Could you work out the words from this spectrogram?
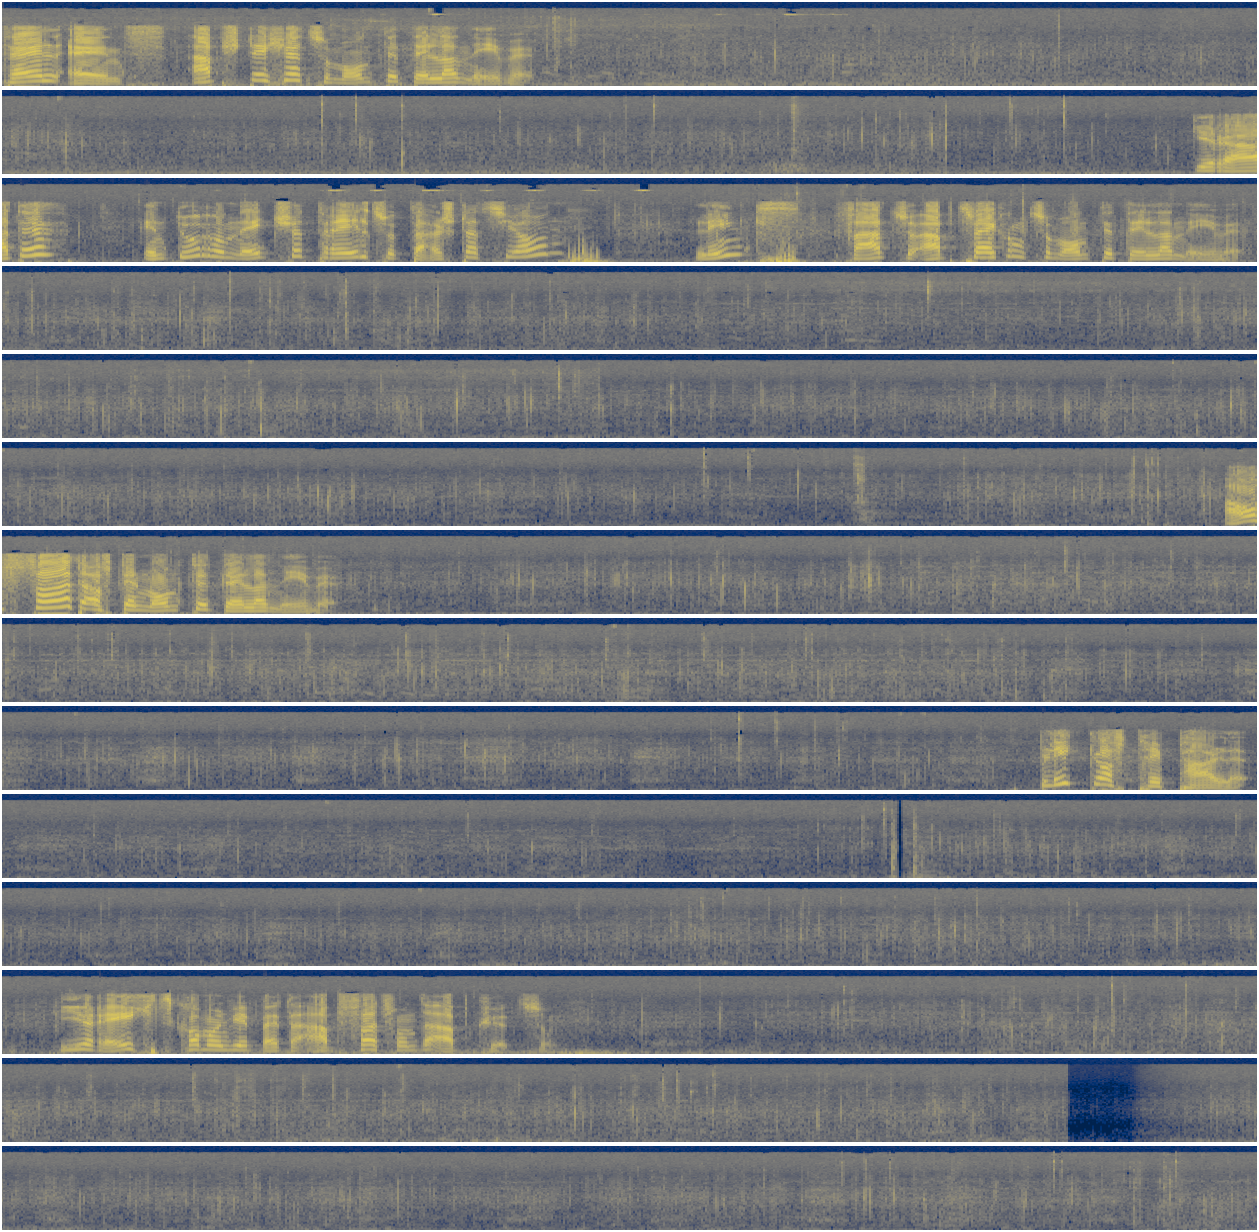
Teil 1 Abstecher zu Monte della Neve Gerade Enduro Nature Trail zur Talstation. Links Fahrt zur Abzweigung zu Monte della Neve. Auffahrt auf den Monte della Neve. Blick auf Trepale. Hier rechts kommen wir bei der Abfahrt von der Abkürzung.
